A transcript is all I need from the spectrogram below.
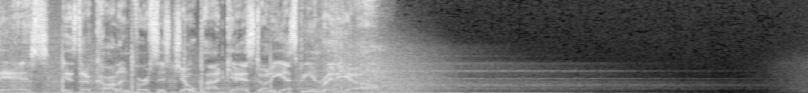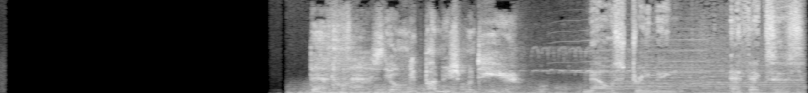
This is the Carlin versus Joe podcast on ESPN Radio. Death is the only punishment here. Now streaming. FX's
